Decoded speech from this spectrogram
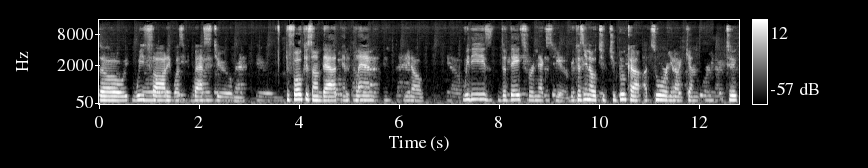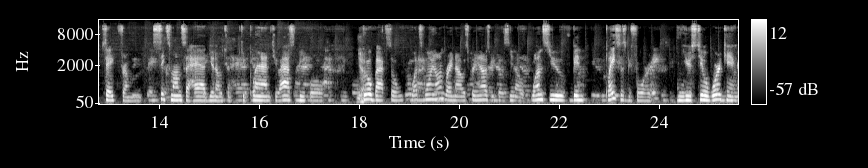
so we thought it was best to to focus on that and plan, you know, with these the dates for next year. Because you know to, to book a, a tour you know it can to take from six months ahead you know to, to plan to ask people Yeah. go back. So what's going on right now is pretty nice because you know once you've been places before and you're still working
